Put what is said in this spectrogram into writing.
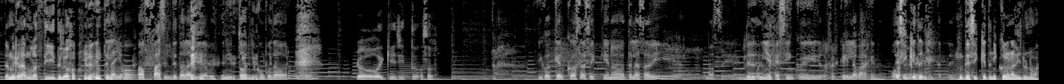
Están regalando los títulos. Creo que este es el año más- fácil de toda la vida. Pues tenés todo en el computador. pues, todo. Ay, qué chistoso. Y cualquier cosa, si es que no te la sabí, no sé. Le- Poní F5 y refrescáis la página. O Decís que ten-. Decís que tenéis coronavirus nomás.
